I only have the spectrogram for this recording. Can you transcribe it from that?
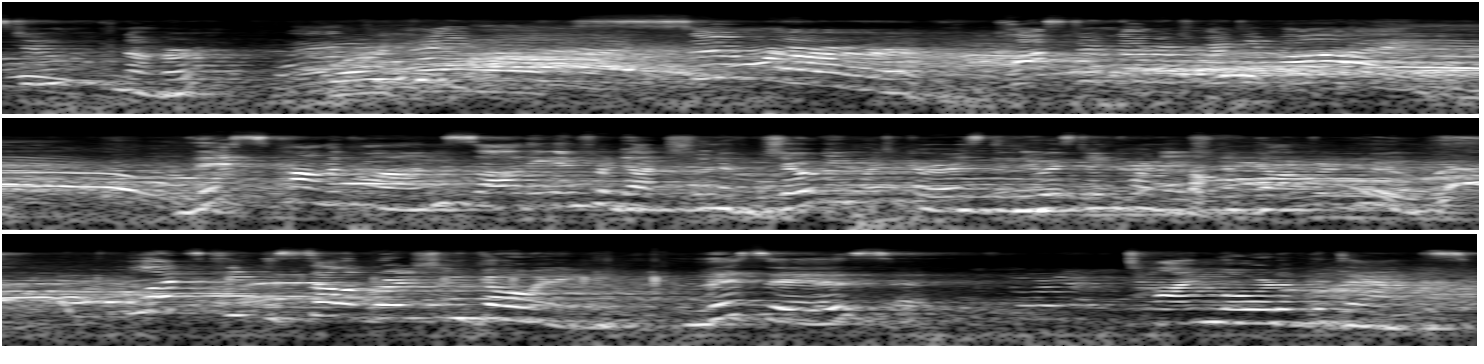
Costume number. Super! Costume number 25. This Comic Con saw the introduction of Jodie Whittaker as the newest incarnation of Doctor Who. Let's keep the celebration going. This is Time Lord of the Dance.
